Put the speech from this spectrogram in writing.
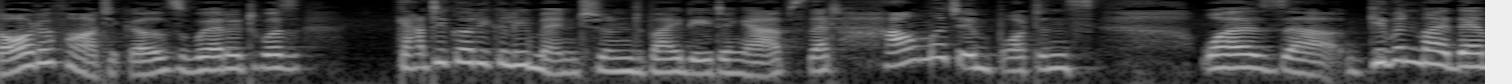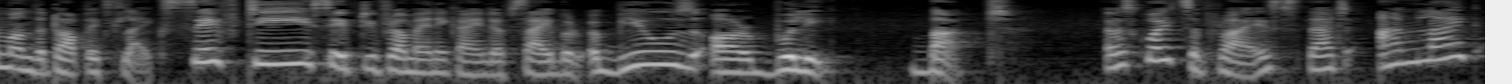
lot of articles where it was categorically mentioned by dating apps that how much importance was uh, given by them on the topics like safety, safety from any kind of cyber abuse or bully. But I was quite surprised that unlike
